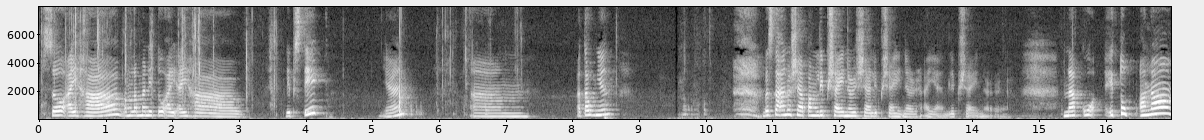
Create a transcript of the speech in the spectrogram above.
So I have, ang laman nito ay I have lipstick. Yan. Um atawag niyan? Basta ano siya, pang lip shiner siya, lip shiner. Ayan, lip shiner. Naku, ito, ala,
